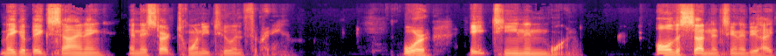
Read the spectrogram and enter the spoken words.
make a big signing and they start 22 and 3. or 18 and 1. All of a sudden it's going to be like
